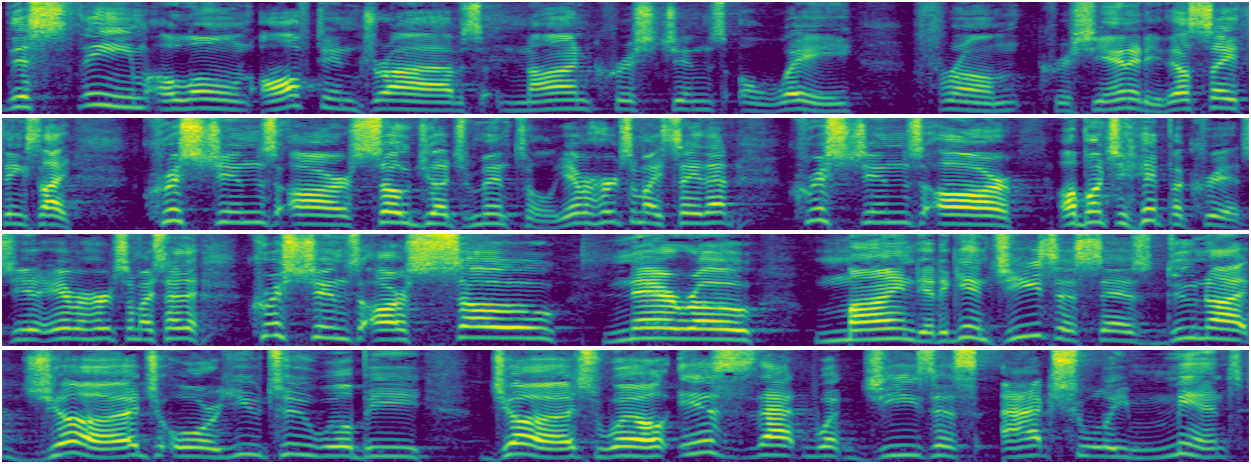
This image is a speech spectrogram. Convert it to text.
this theme alone often drives non Christians away from Christianity. They'll say things like, Christians are so judgmental. You ever heard somebody say that? Christians are a bunch of hypocrites. You ever heard somebody say that? Christians are so narrow minded. Again, Jesus says, Do not judge, or you too will be judged. Well, is that what Jesus actually meant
